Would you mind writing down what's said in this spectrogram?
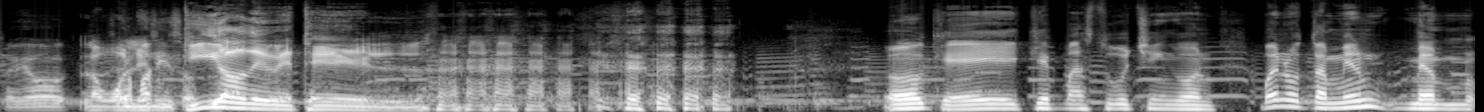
se vio La se valentía de Betel. ok, ¿qué más tuvo chingón? Bueno, también me-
